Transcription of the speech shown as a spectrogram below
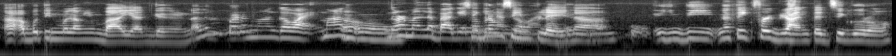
aabutin mo lang yung bayad, ganun. Alam mo, parang, mga gawa, mga Oo. normal na bagay na sobrang ginagawa simple natin na noon. hindi na take for granted siguro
